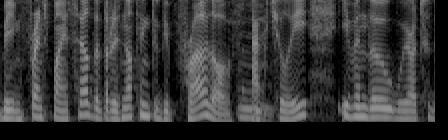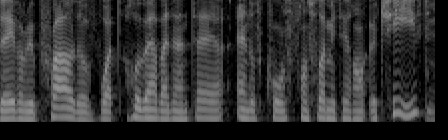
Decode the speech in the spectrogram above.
being French myself, that there is nothing to be proud of, mm. actually, even though we are today very proud of what Robert Badinter and, of course, François Mitterrand achieved mm.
